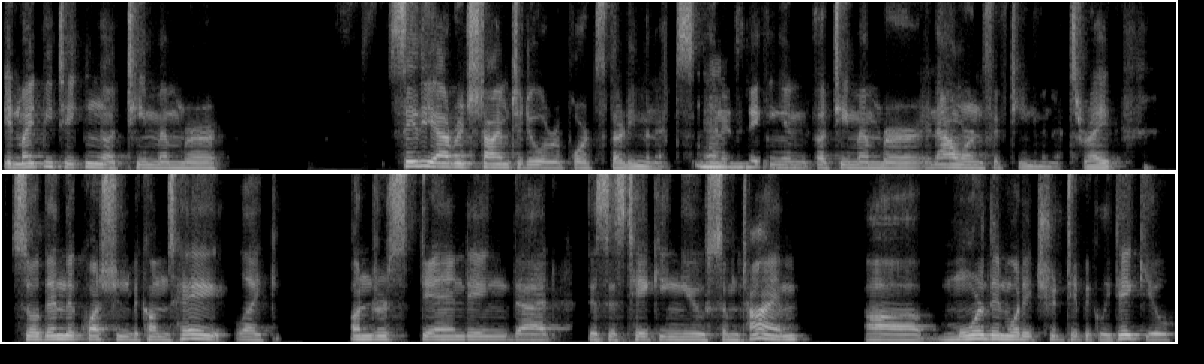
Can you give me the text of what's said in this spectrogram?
it might be taking a team member say the average time to do a report's 30 minutes mm-hmm. and it's mm-hmm. taking in a team member an hour and 15 minutes right so then the question becomes hey like understanding that this is taking you some time uh more than what it should typically take you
